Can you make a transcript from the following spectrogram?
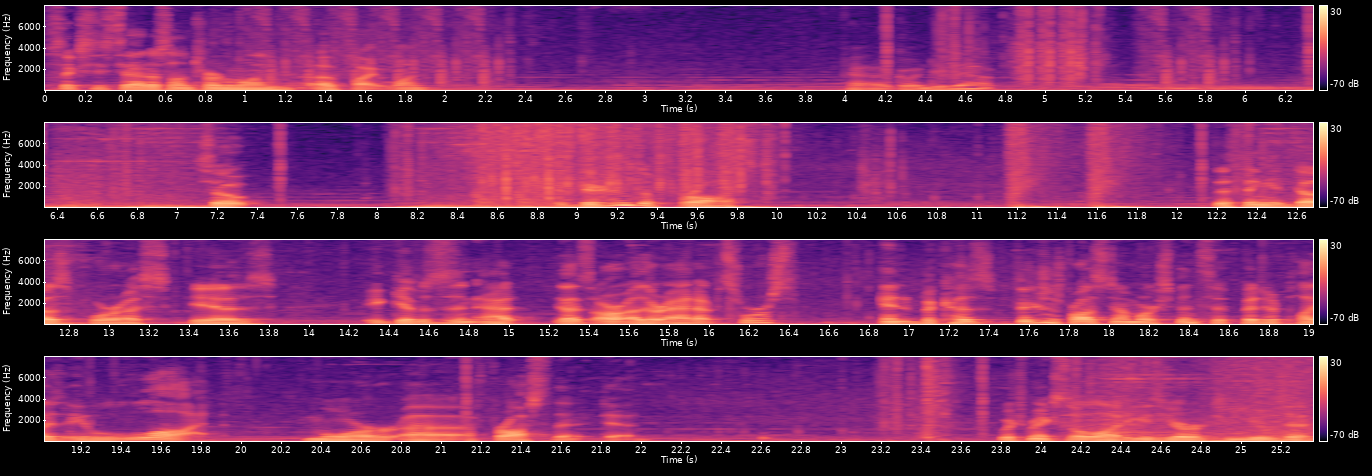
60 status on turn one of fight one. Uh, go and do that. So, Visions of Frost, the thing it does for us is it gives us an ad, that's our other adept source. And because Visions of Frost is now more expensive, but it applies a lot more uh, frost than it did. Which makes it a lot easier to use it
